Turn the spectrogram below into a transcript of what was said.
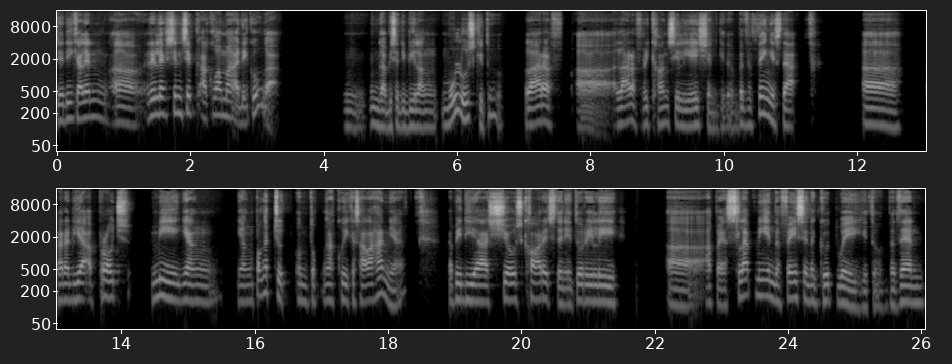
jadi kalian, eee, relationship aku sama adikku nggak mmm, nggak bisa dibilang mulus gitu. A lot of, eee, a lot of reconciliation gitu. But the thing is that, eee, karena dia approach me yang yang pengecut untuk ngakui kesalahannya, tapi dia shows courage dan itu really, eee, apa ya, slap me in the face in a good way gitu. But then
